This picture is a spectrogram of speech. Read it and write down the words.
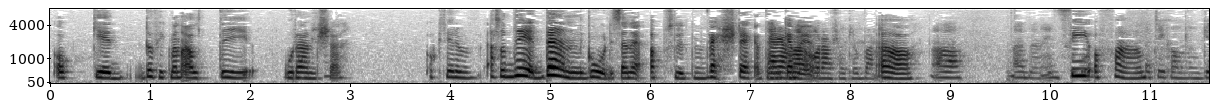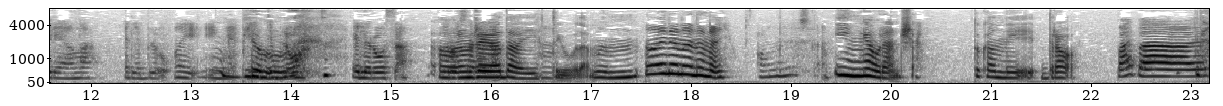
Och eh, då fick man alltid orangea. Och det är alltså det, den godisen är absolut värsta jag kan Är det tänka de här mig. orangea klubbarna? Ja. Ja. Nej, den är inte god. och fan. Jag tycker om de gröna. Eller blå. Nej, ingen, Blå. inte blå. Eller rosa. Ja, Rosa de röda. är jättegoda. Men nej, nej, nej, nej, nej. Ja, men just det. Inga orangea. Då kan ni dra. Bye bye!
